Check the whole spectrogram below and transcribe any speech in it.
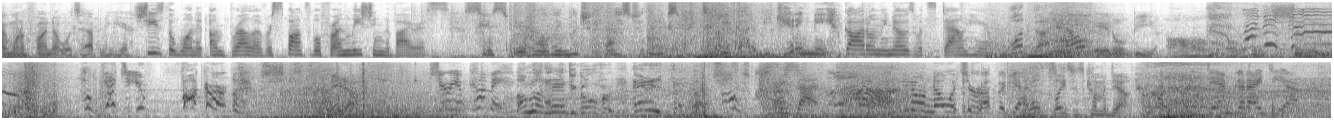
I want to find out what's happening here. She's the one at Umbrella responsible for unleashing the virus. Seems to be evolving much faster than expected. You gotta be kidding me. God only knows what's down here. What the hell? It'll be all over soon. Go! I'll get you, you fucker! Yeah. Sherry, I'm coming! I'm not handing over anything! Oh, Who's that? Ah! You don't know what you're up against! Whole place is coming down. Have a pretty damn good idea.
